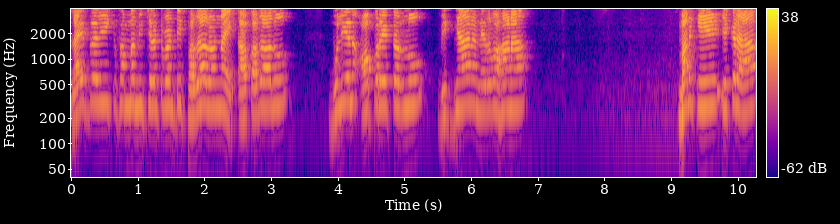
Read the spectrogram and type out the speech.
లైబ్రరీకి సంబంధించినటువంటి పదాలు ఉన్నాయి. ఆ పదాలు బులియన్ ఆపరేటర్లు విజ్ఞాన నిర్వహణ. మనకి ఇక్కడ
